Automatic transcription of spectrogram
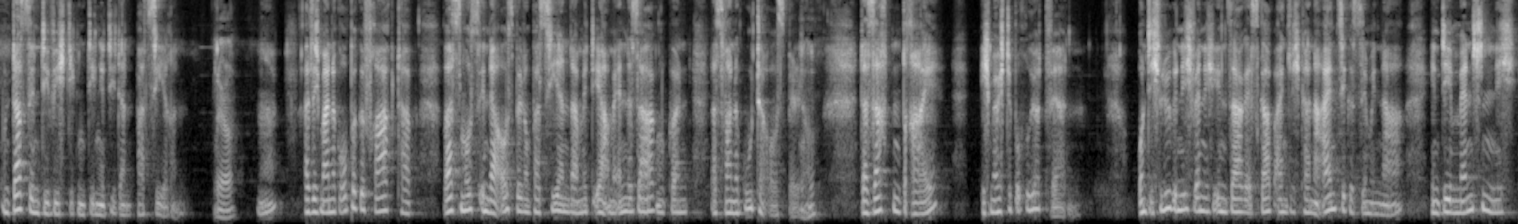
Und das sind die wichtigen Dinge, die dann passieren. Ja. Ne? Als ich meine Gruppe gefragt habe, was muss in der Ausbildung passieren, damit ihr am Ende sagen könnt, das war eine gute Ausbildung. Mhm. Da sagten drei, ich möchte berührt werden. Und ich lüge nicht, wenn ich Ihnen sage, es gab eigentlich kein einziges Seminar, in dem Menschen nicht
